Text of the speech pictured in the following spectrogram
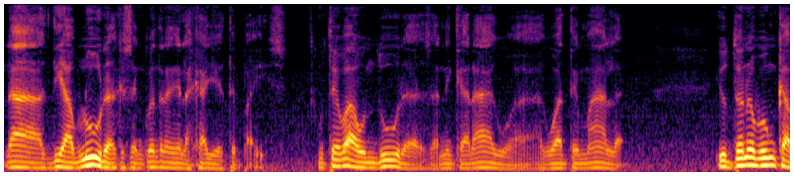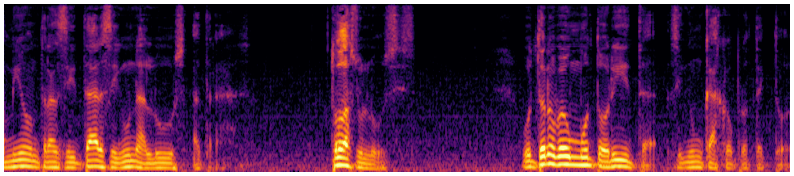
las diabluras que se encuentran en las calles de este país. Usted va a Honduras, a Nicaragua, a Guatemala, y usted no ve un camión transitar sin una luz atrás. Todas sus luces. Usted no ve un motorista sin un casco protector.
